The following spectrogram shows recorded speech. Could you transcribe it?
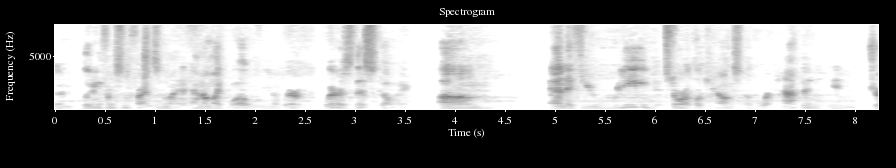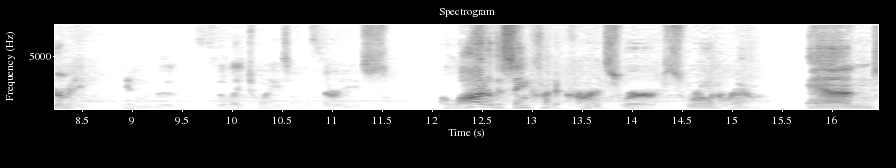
including from some friends of mine, and I'm like, whoa, you know, where where is this going? Um, and if you read historical accounts of what happened in Germany in the, the late 20s and the 30s, a lot of the same kind of currents were swirling around. And,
